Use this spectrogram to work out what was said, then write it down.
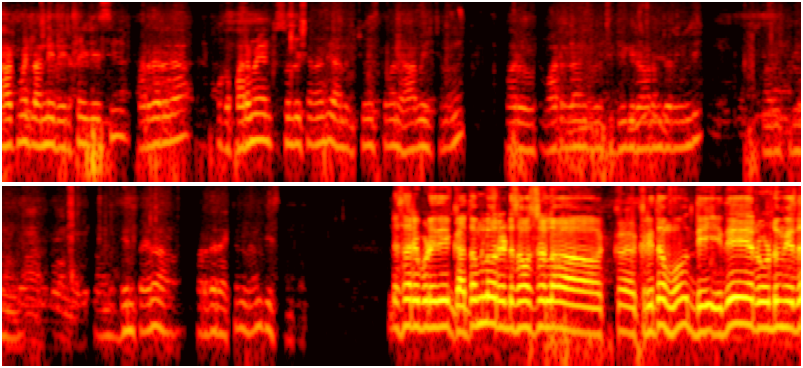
డాక్యుమెంట్లు అన్నీ వెరిఫై చేసి ఫర్దర్గా ఒక పర్మనెంట్ సొల్యూషన్ అనేది ఆయనకు చూపిస్తామని హామీ ఇచ్చినాము. వారు వాటర్ ట్యాంక్ నుంచి దిగి రావడం జరిగింది. మరి ఇప్పుడు దీనిపైన ఫర్దర్ యాక్షన్ మేము తీసుకుంటాం. అంటే సార్ ఇప్పుడు ఇది గతంలో రెండు సంవత్సరాల క్రితము ఇదే రోడ్డు మీద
